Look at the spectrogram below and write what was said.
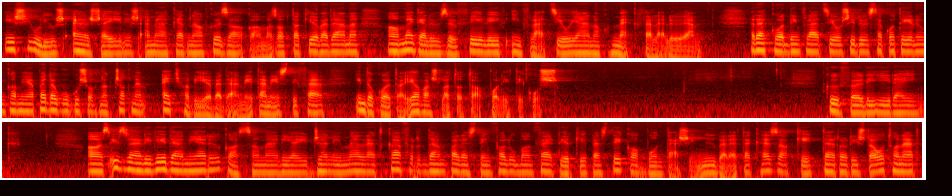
és július 1-én is emelkedne a közalkalmazottak jövedelme a megelőző fél év inflációjának megfelelően. Rekordinflációs időszakot élünk, ami a pedagógusoknak csak nem egy havi jövedelmét emészti fel, indokolta a javaslatot a politikus. Külföldi híreink. Az izraeli védelmi erők a szamáriai Jenny mellett Kafr Dan palesztin faluban feltérképezték a bontási műveletekhez a két terrorista otthonát,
